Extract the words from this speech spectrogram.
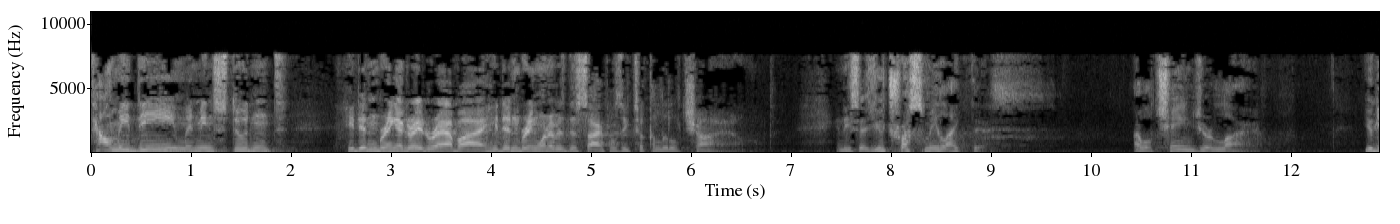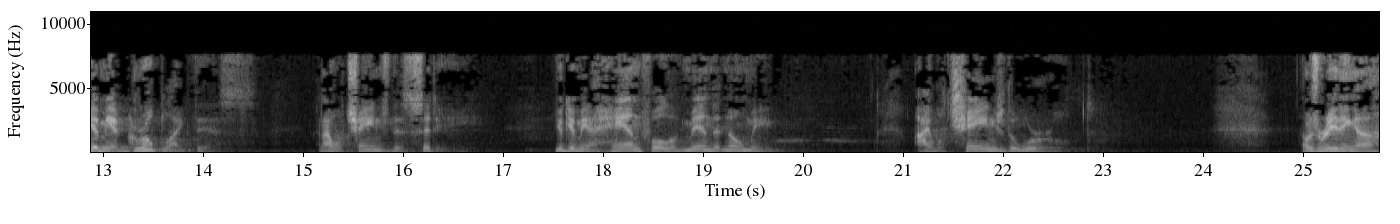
Talmidim, it means student, he didn't bring a great rabbi. He didn't bring one of his disciples. He took a little child. And he says, you trust me like this. I will change your life. You give me a group like this and I will change this city. You give me a handful of men that know me. I will change the world. I was reading a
